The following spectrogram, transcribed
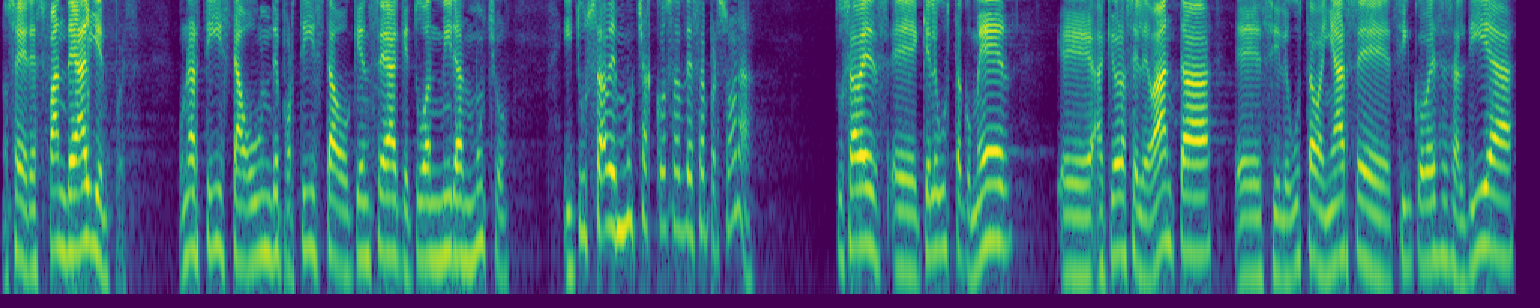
no sé, eres fan de alguien, pues, un artista o un deportista o quien sea que tú admiras mucho, y tú sabes muchas cosas de esa persona. Tú sabes eh, qué le gusta comer, eh, a qué hora se levanta, si le gusta bañarse cinco veces al día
